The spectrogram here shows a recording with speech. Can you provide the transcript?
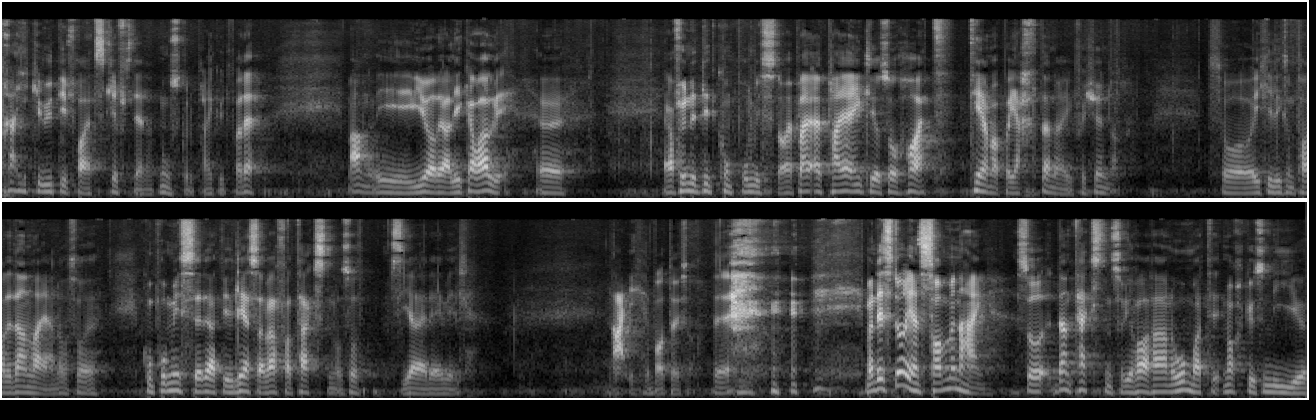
preike ut ifra et skriftsted at nå skal du preike ut fra det. Men vi gjør det allikevel, vi. Eh, Jeg har funnet litt kompromiss. da. Jeg pleier, jeg pleier egentlig å ha et tema på hjertet når jeg forkynner. Så ikke liksom ta det den veien. da. Så kompromisset er det at vi leser i hvert fall teksten, og så sier jeg det jeg vil. Nei, jeg bare tøyser. Det. Men det står i en sammenheng. Så den teksten som vi har her nå, Markus 9,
